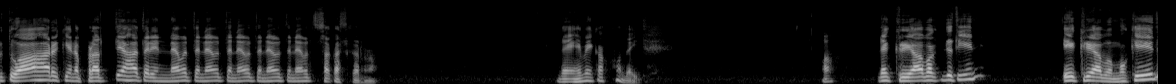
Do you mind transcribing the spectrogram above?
ඍතු ආහාර කියන ප්‍රත්‍ය හතරෙන් නැවත නැවත නැවත නැවත නැවත සකස් කරනවා. දැන් එහෙම එකක් හොඳයිද? ආ දැන් ක්‍රියාවක්ද තියෙන්නේ? ඒ ක්‍රියාව මොකේද?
